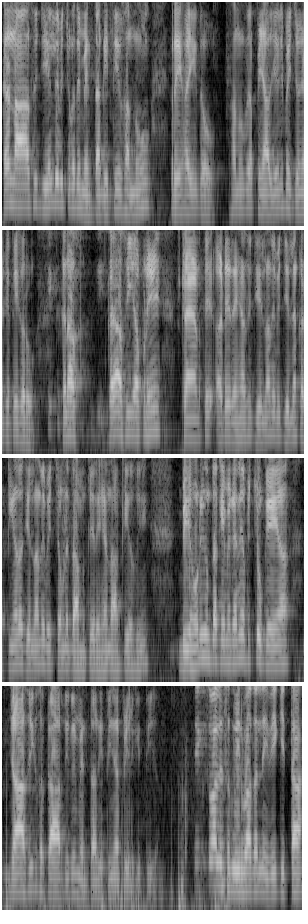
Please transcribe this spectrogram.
ਕਹਿੰਦਾ ਨਾ ਅਸੀਂ ਜੇਲ੍ਹ ਦੇ ਵਿੱਚੋਂ ਕਦੇ ਮਿਹਨਤਾਂ ਕੀਤੀ ਸਾਨੂੰ ਰਿਹਾਈ ਦਿਓ। ਸਾਨੂੰ ਪੰਜਾਬ ਜੇਲ੍ਹ ਭੇਜੋ ਜਾਂ ਕਿਤੇ ਕਰੋ। ਕਹਿੰਦਾ ਕਹਿੰਦਾ ਅਸੀਂ ਆਪਣੇ ਸਟੈਂਡ ਤੇ ਅੜੇ ਰਹੇ ਹਾਂ। ਅਸੀਂ ਜੇਲ੍ਹਾਂ ਦੇ ਵਿੱਚ ਜੇਲ੍ਹਾਂ ਕੱਟੀਆਂ ਤਾਂ ਜੇਲ੍ਹਾਂ ਦੇ ਵਿੱਚ ਆਪਣੇ ਦਮ ਤੇ ਰਹੇ ਹਾਂ ਨਾ ਕਿ ਅਸੀਂ। ਨਹੀਂ ਹੁੰਦਾ ਕਿਵੇਂ ਕਹਿੰਦੇ ਆ ਝੁਕੇ ਆ ਜਾਂ ਅਸੀਂ ਸਰਕਾਰ ਦੀ ਕੋਈ ਮਿਹਨਤਾਂ ਕੀਤੀ ਜਾਂ ਅਪੀਲ ਕੀਤੀ ਆ। ਤੇ ਇੱਕ ਸਵਾਲ ਸੁਖਬੀਰ ਬਾਦਲ ਨੇ ਇਹ ਵੀ ਕੀਤਾ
